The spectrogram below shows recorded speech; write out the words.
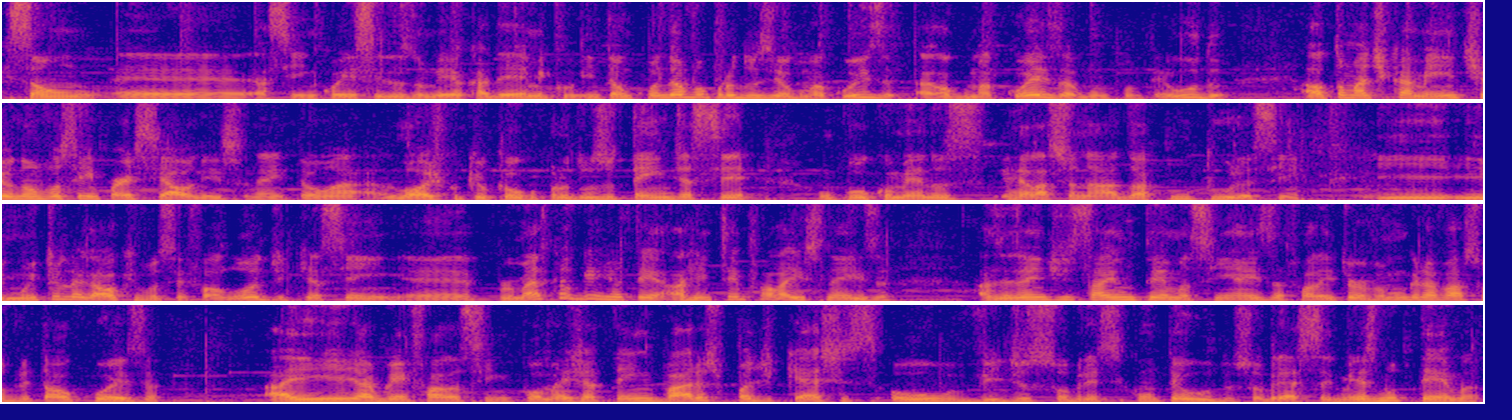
que são, é, assim, conhecidas no meio acadêmico. Então, quando eu vou produzir alguma coisa, alguma coisa, algum conteúdo, automaticamente eu não vou ser imparcial nisso, né? Então, a- lógico que o que eu produzo tende a ser um pouco menos relacionado à cultura, assim. E, e muito legal que você falou de que, assim, é, por mais que alguém já tenha. A gente sempre fala isso, né, Isa? Às vezes a gente sai um tema assim, a Isa fala, Heitor, vamos gravar sobre tal coisa. Aí alguém fala assim, pô, mas já tem vários podcasts ou vídeos sobre esse conteúdo, sobre esse mesmo tema.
